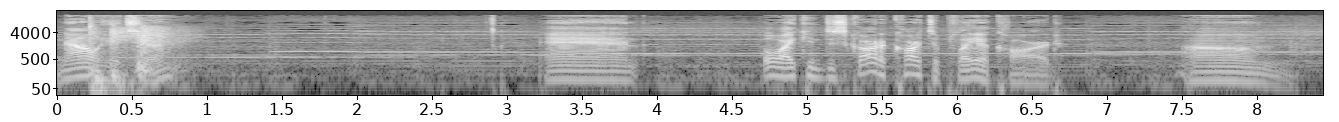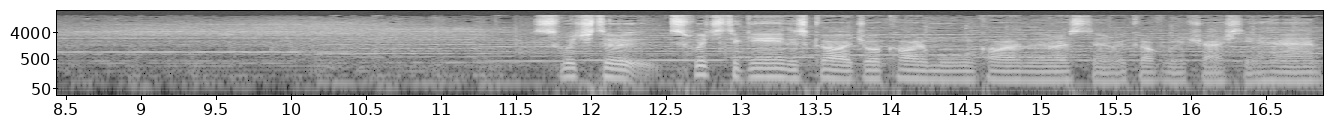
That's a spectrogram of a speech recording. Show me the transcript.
now hits her, and oh, I can discard a card to play a card. Um, switch to switch to gain discard, draw a card, and move one card, and then the rest, and recover from trash to your hand.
